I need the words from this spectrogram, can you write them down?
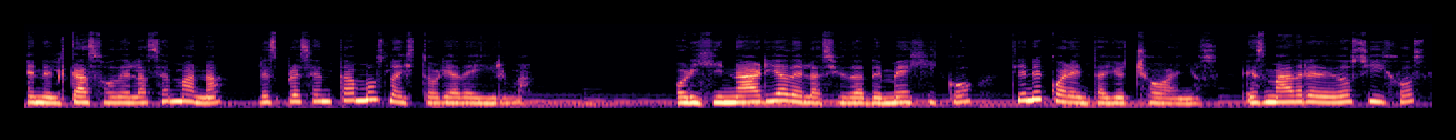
En el caso de la semana, les presentamos la historia de Irma. Originaria de la Ciudad de México, tiene 48 años, es madre de dos hijos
